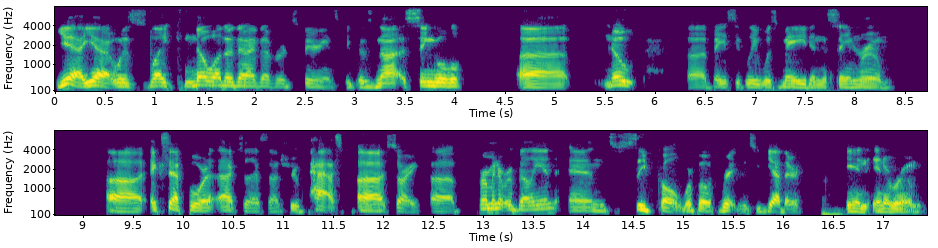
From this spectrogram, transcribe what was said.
Yeah, yeah, it was like no other that I've ever experienced because not a single uh, note uh, basically was made in the same room, uh, except for actually that's not true. Past, uh, sorry, uh, Permanent Rebellion and Sleep Cult were both written together in in a room,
